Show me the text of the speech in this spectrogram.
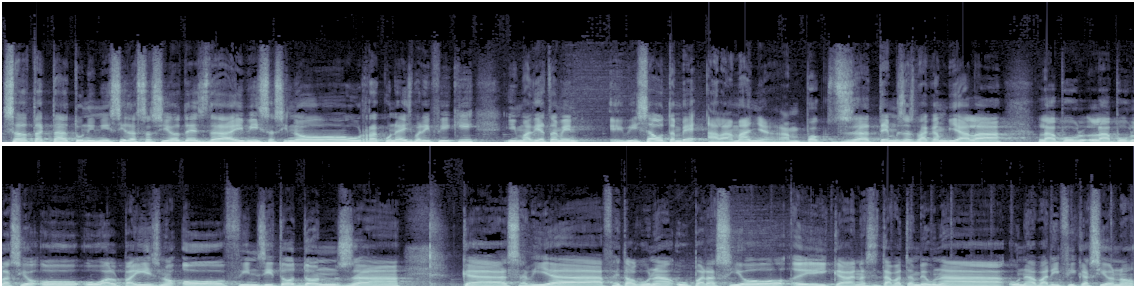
s'ha detectat un inici de sessió des d'Eivissa. Si no ho reconeix, verifiqui immediatament Eivissa o també Alemanya. En pocs eh, temps es va canviar la, la, la població o, o el país, no? o fins i tot doncs, eh, que s'havia fet alguna operació i que necessitava també una, una verificació, no?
